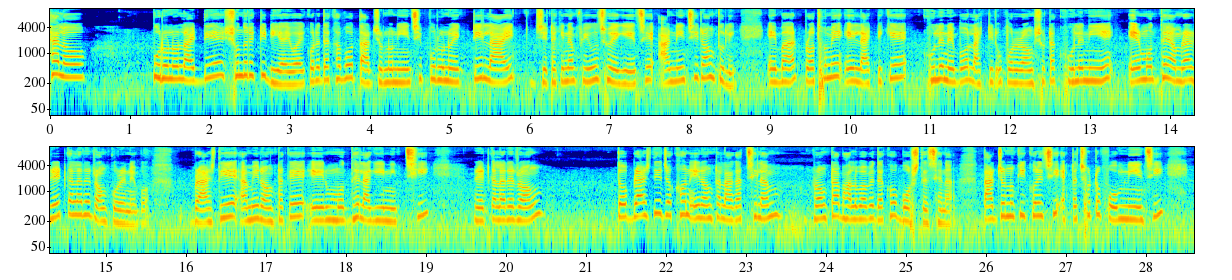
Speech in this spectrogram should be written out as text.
Hello. পুরনো light দিয়ে সুন্দর একটি ডিআইওয়াই করে দেখাবো। তার জন্য নিয়েছি পুরনো একটি লাইট যেটা কিনা ফিউজ হয়ে গিয়েছে আর নিয়েছি রং তুলি। এবার প্রথমে এই লাইটটিকে খুলে নেব। লাইটটির উপরের অংশটা খুলে নিয়ে এর মধ্যে আমরা রেড কালারের রং করে নেব। ব্রাশ দিয়ে আমি রংটাকে এর মধ্যে লাগিয়ে নিচ্ছি রেড কালারের রং। তো ব্রাশ দিয়ে যখন এই রংটা লাগাচ্ছিলাম রংটা ভালোভাবে দেখো বসতেছে না। তার জন্য কি করেছি? একটা ছোট ফোম নিয়েছি।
